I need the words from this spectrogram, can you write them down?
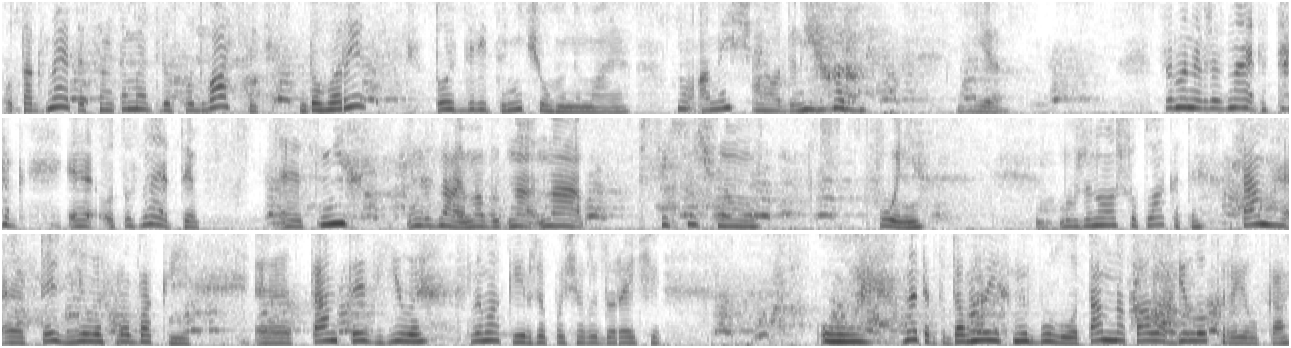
Отак, знаєте, сантиметрів по 20 догори, то ось дивіться, нічого немає. Ну, а нижче на один ярус є. Це в мене вже, знаєте, так, е, ото знаєте, е, сміх, я не знаю, мабуть, на, на психічному фоні. Бо вже ну а що плакати? Там е, те з'їли хробаки, е, там те з'їли слимаки вже почали, до речі. Ой, знаєте, давно їх не було. Там напала білокрилка.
